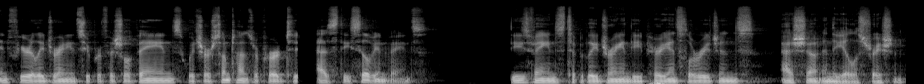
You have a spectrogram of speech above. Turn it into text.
inferiorly draining superficial veins, which are sometimes referred to as the Sylvian veins. These veins typically drain the periinsular regions, as shown in the illustration.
